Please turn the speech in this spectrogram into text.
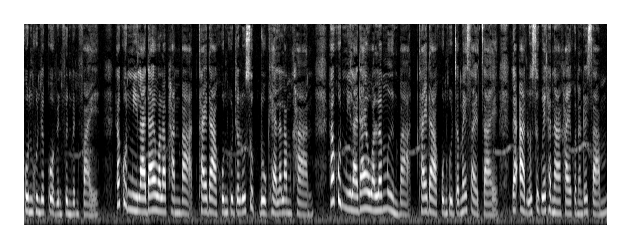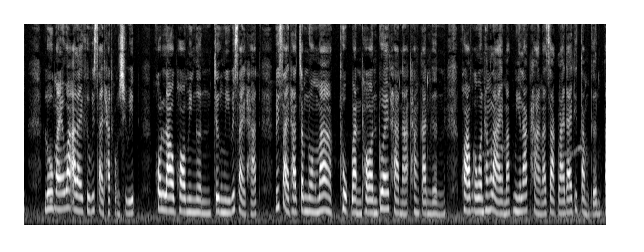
คุณคุณจะโกรธเป็นฟืนเป็นไฟ ถ้าคุณมีรายได้วันละพันบาท ใครด่าคุณคุณจะรู้สึกดูแคลนและลำคาญ ถ้าคุณมีรายได้วันละหมื่นบาท ใครด่าคุณคุณจะไม่ใส่ใจ และอาจรู้สึกเวทนาใครคนนั้นด้วยซ้ำรู้ไหมว่าอะไรคือวิสัยทัศน์ของชีวิต คนเราพอมีเงินจึงมีวิสัยทัศน์ วิสัยทัศน์จำนวนมาก ถูกบั่นทอนด้วยฐานะทางการเงิน ความกังวลทั้งหลายมักมีรากฐานมาจากรายได้ที่ต่ำเกินไป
